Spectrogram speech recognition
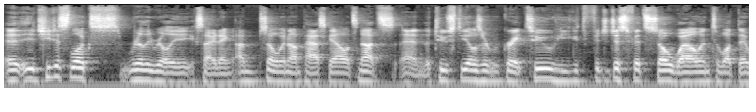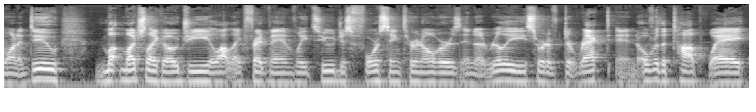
It, it, she just looks really, really exciting. I'm so in on Pascal. It's nuts, and the two steals are great too. He just fits so well into what they want to do, M- much like OG, a lot like Fred VanVleet too, just forcing turnovers in a really sort of direct and over the top way.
